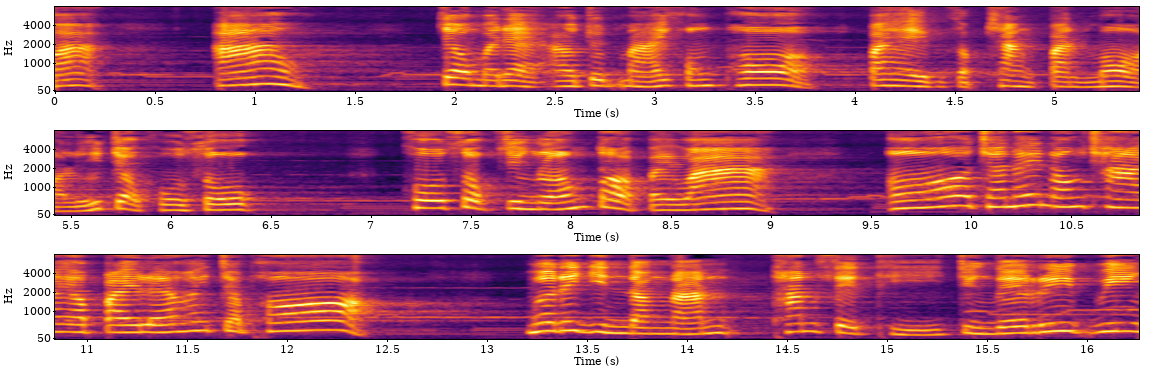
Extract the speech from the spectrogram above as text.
ว่า อ้าว เจ้าไม่ได้เอาจดหมายของพ่อไปให้กับช่างปั่นหม้อหรือเจ้าโคศก โคศกจึงร้องตอบไปว่า อ๋อ ฉันให้น้องชายเอาไปแล้วให้เจ้าพ่อ เมื่อได้ยินดังนั้น ท่านเศรษฐีจึงได้รีบวิ่ง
